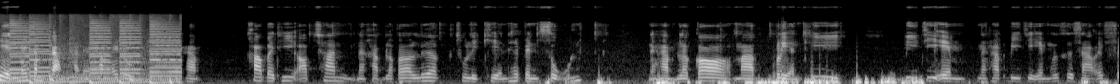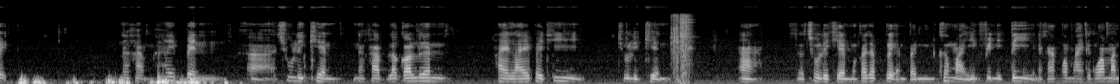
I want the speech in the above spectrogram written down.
เคนไม่จำกัดค่ะเดี๋ยวทำให้ดูนะครับเข้าไปที่ออปชันนะครับแล้วก็เลือกชูริเคนให้เป็นศูนย์นะครับแล้วก็มาเปลี่ยนที่ BGM นะครับ BGM ก็คือ Sound Effect นะครับให้เป็นชูริเคนนะครับแล้วก็เลื่อนไฮไลท์ไปที่ชูริเคนอ่าแล้วชูริเคนมันก็จะเปลี่ยนเป็นเครื่องหมาย Infinity นะครับก็หมายถึงว่ามัน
